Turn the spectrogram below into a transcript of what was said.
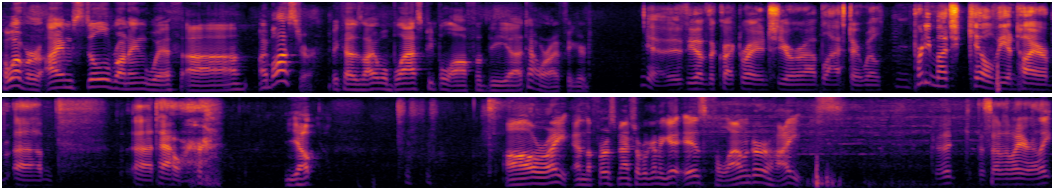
However, I'm still running with uh, my blaster because I will blast people off of the uh, tower. I figured. Yeah, if you have the correct range, your uh, blaster will pretty much kill the entire um, uh, tower. Yep. All right, and the first matchup we're gonna get is Flounder Heights. Good, get this out of the way early.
